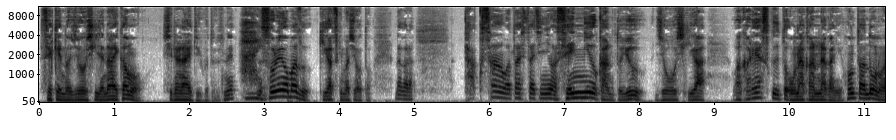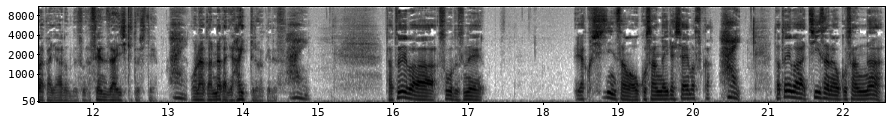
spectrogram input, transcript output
世間の常識じゃないかもしれないということですね。はいそれをまず気がつきましょうと。だから、たくさん私たちには先入観という常識が分かりやすく言うとお腹の中に、本当は脳の中にあるんですが、潜在意識として、はいお腹の中に入ってるわけです。はい。例えば、そうですね、薬師人さんはお子さんがいらっしゃいますか？はい。例えば小さなお子さんが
